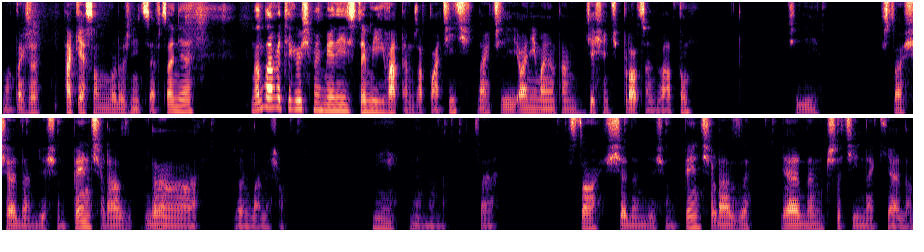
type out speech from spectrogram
No, także takie są różnice w cenie. No nawet jakbyśmy mieli z tym ich VAT-em zapłacić, tak? Czyli oni mają tam 10% VAT-u, czyli 175 razy, no, no, no, no, namieszał. I, no, no, no, C. 175 razy 1,1.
